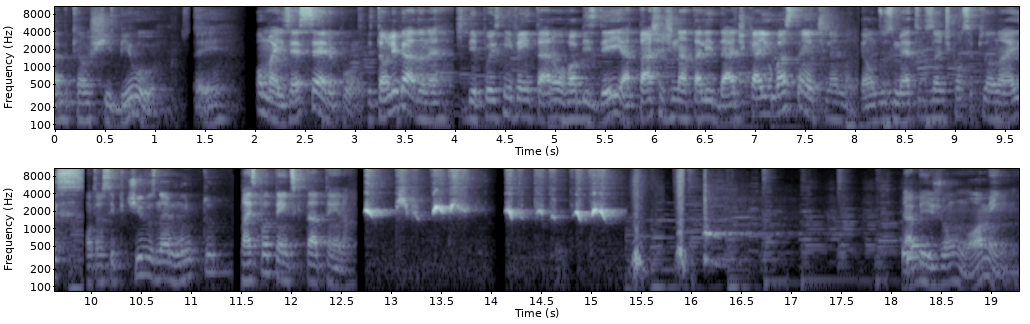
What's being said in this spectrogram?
Sabe o que é um Shibiu? Aí. Pô, mas é sério, pô. Vocês estão ligados, né? Que depois que inventaram o Hobbes Day, a taxa de natalidade caiu bastante, né, mano? É um dos métodos anticoncepcionais contraceptivos, né? Muito mais potentes que tá tendo. Já beijou um homem?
